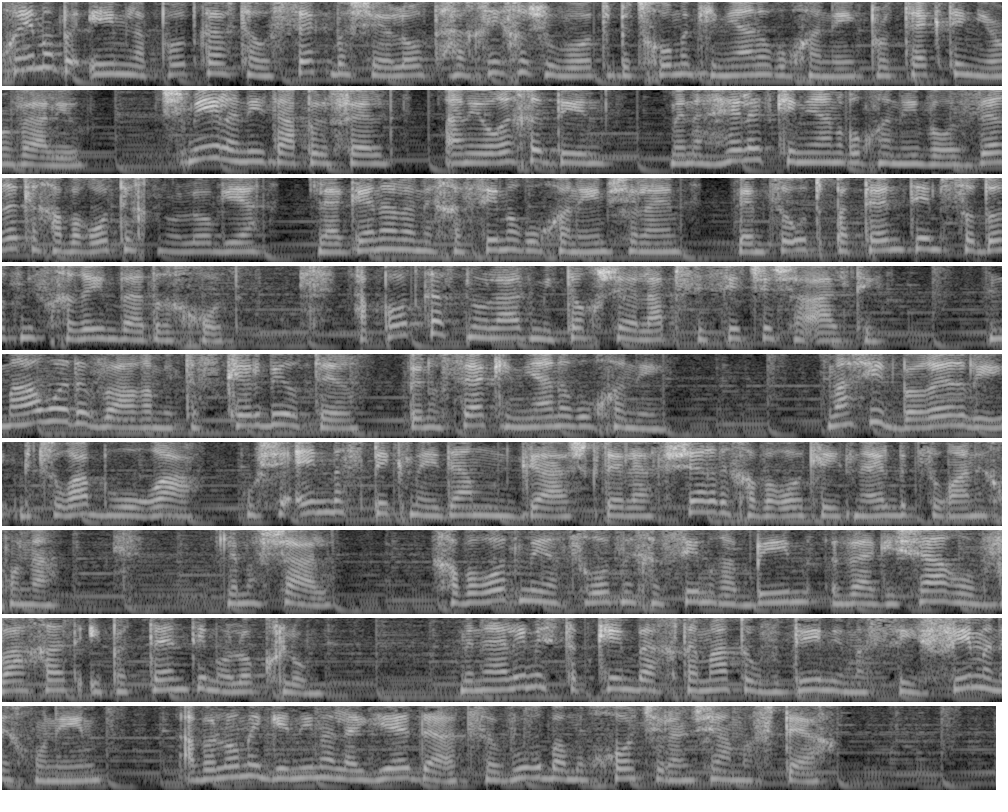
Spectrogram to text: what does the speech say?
ברוכים הבאים לפודקאסט העוסק בשאלות הכי חשובות בתחום הקניין הרוחני Protecting Your Value. שמי אילנית אפלפלד, אני עורכת דין, מנהלת קניין רוחני ועוזרת לחברות טכנולוגיה להגן על הנכסים הרוחניים שלהם באמצעות פטנטים, סודות מסחרים והדרכות. הפודקאסט נולד מתוך שאלה בסיסית ששאלתי, מהו הדבר המתסכל ביותר בנושא הקניין הרוחני? מה שהתברר לי בצורה ברורה הוא שאין מספיק מידע מונגש כדי לאפשר לחברות להתנהל בצורה נכונה. למשל, חברות מייצרות נכסים רבים והגישה הרווחת היא פטנטים או לא כלום. מנהלים מסתפקים בהחתמת עובדים עם הסעיפים הנכונים, אבל לא מגנים על הידע הצבור במוחות של אנשי המפתח.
